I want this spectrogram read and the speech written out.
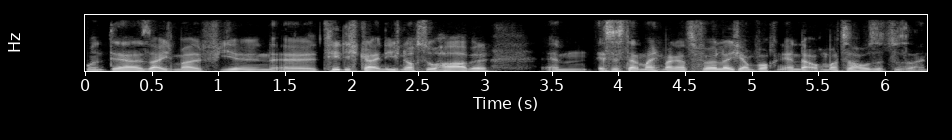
und der, sage ich mal, vielen äh, Tätigkeiten, die ich noch so habe, ähm, es ist dann manchmal ganz förderlich, am Wochenende auch mal zu Hause zu sein.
